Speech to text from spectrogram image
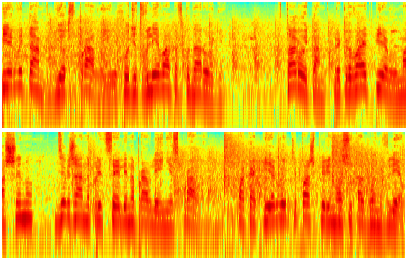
Первый танк бьет вправо и уходит влево от автодороги. Второй танк прикрывает первую машину, держа на прицеле направление справа, пока первый экипаж переносит огонь влево.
